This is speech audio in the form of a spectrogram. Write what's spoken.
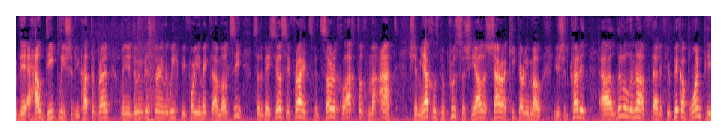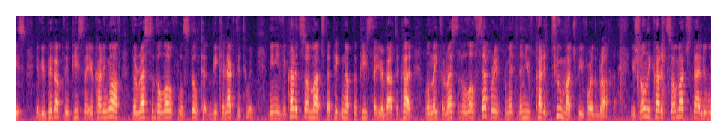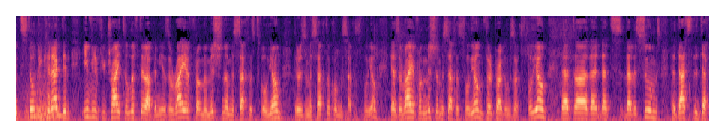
the, how deeply should you cut the bread when you're doing this during the week before you make the amotzi? So the Beis Yosef writes, "V'tzarich lachtoch ma'at." You should cut it uh, little enough that if you pick up one piece, if you pick up the piece that you're cutting off, the rest of the loaf will still co- be connected to it. Meaning, if you cut it so much that picking up the piece that you're about to cut will make the rest of the loaf separate from it, then you've cut it too much before the bracha. You should only cut it so much that it would still be connected, even if you try to lift it up. And he has a raya from a Mishnah Maseches Tvul Yom. There is a Masechta called Maseches Tvul Yom. He has a raya from Mishnah Maseches Tvul Yom, third paragraph that uh, that that assumes that that's the definition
